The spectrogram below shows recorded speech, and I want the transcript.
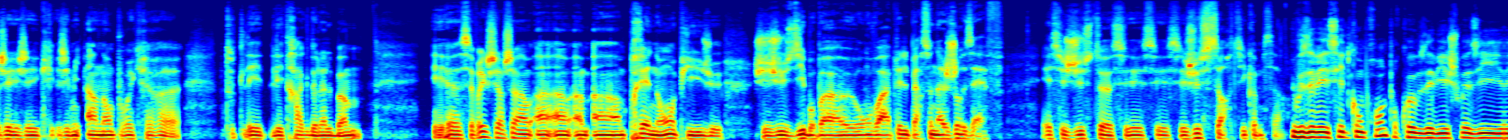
j'ai mis un an pour écrire euh, toutes les, les tracks de l'album. Et euh, c'est vrai que je cherchais un, un, un, un prénom, et puis je- j'ai juste dit bon bah euh, on va appeler le personnage Joseph. Et c'est juste euh, c'est juste sorti comme ça. Vous avez essayé de comprendre pourquoi vous aviez choisi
